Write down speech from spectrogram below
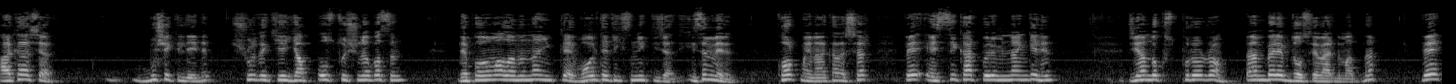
Arkadaşlar bu şekildeydi. Şuradaki yapboz tuşuna basın. Depolama alanından yükle. Voltafix'ini yükleyeceğiz. İzin verin. Korkmayın arkadaşlar. Ve SD kart bölümünden gelin. Gen 9 Pro ROM. Ben böyle bir dosya verdim adına. Ve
